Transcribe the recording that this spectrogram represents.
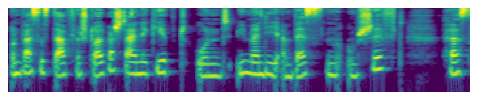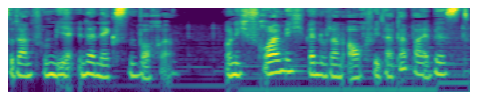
Und was es da für Stolpersteine gibt und wie man die am besten umschifft, hörst du dann von mir in der nächsten Woche. Und ich freue mich, wenn du dann auch wieder dabei bist.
